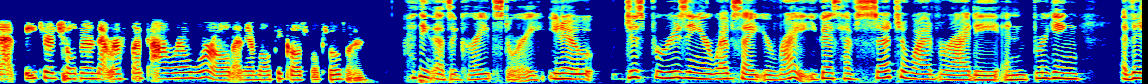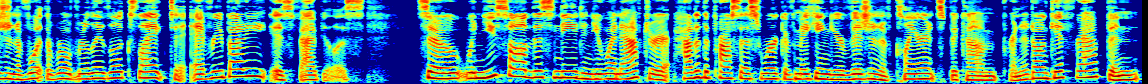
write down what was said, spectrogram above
that feature children that reflect our real world and their multicultural children. I think that's a great story. You know, just perusing your website, you're right. You guys have such a wide variety, and bringing a vision of what the world really looks like to everybody is fabulous. So, when you saw this need and you went after it, how did the process work of making your vision of Clarence become printed on gift wrap and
